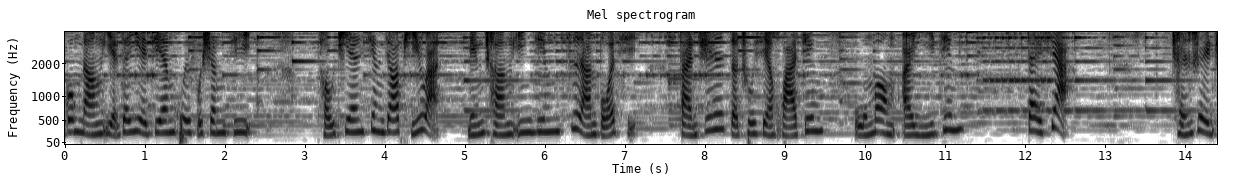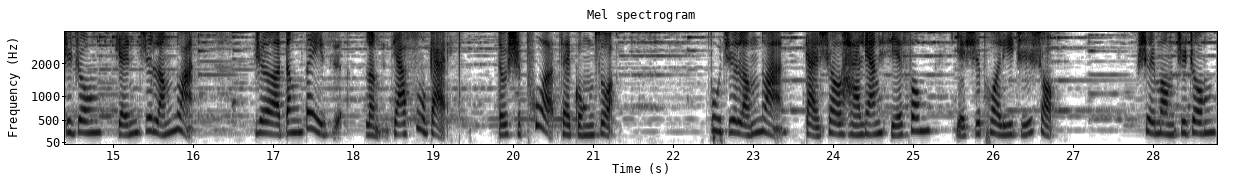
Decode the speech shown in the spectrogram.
功能也在夜间恢复生机，头天性交疲软，凌晨阴茎自然勃起。反之则出现滑精。无梦而遗精，待下。沉睡之中，人之冷暖，热登被子，冷加覆盖，都是魄在工作。不知冷暖，感受寒凉邪风，也是魄离职守。睡梦之中，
